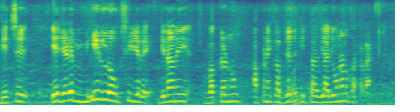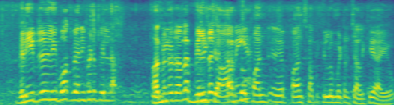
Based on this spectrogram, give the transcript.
ਵਿੱਚ ਇਹ ਜਿਹੜੇ ਅਮੀਰ ਲੋਕ ਸੀ ਜਿਹੜੇ ਜਿਨ੍ਹਾਂ ਨੇ ਬੱਕਰ ਨੂੰ ਆਪਣੇ ਕਬਜ਼ੇ 'ਚ ਕੀਤਾ ਸੀ ਅੱਜ ਉਹਨਾਂ ਨੂੰ ਖਤਰਾ ਹੈ ਗਰੀਬ ਦੇ ਲਈ ਬਹੁਤ ਬੈਨੀਫਿਟ ਬਿੱਲ ਆ ਮੈਨੂੰ ਲੱਗਦਾ ਬਿੱਲ ਦਾ ਤੁਸੀਂ ਚੱਕਰ 4 ਨਹੀਂ ਤੋਂ ਹੈ। 5 5-7 ਕਿਲੋਮੀਟਰ ਚੱਲ ਕੇ ਆਏ ਹੋ।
